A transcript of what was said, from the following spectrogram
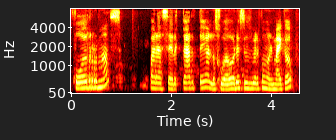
formas para acercarte a los jugadores es ver como el mic up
